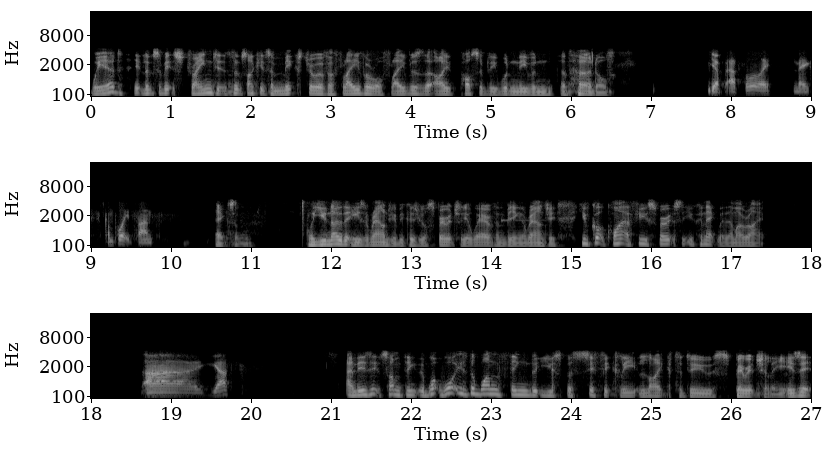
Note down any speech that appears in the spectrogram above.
Weird. It looks a bit strange. It looks like it's a mixture of a flavour or flavours that I possibly wouldn't even have heard of. Yep, absolutely. Makes complete sense. Excellent. Well, you know that he's around you because you're spiritually aware of him being around you. You've got quite a few spirits that you connect with. Am I right? Uh, yes. And is it something? What What is the one thing that you specifically like to do spiritually? Is it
